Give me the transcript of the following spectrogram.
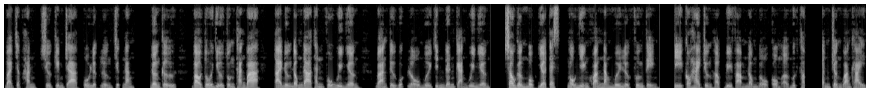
và chấp hành sự kiểm tra của lực lượng chức năng. Đơn cử, vào tối giữa tuần tháng 3, tại đường Đống Đa thành phố Quy Nhơn, đoạn từ quốc lộ 19 đến cảng Quy Nhơn, sau gần một giờ test, ngẫu nhiên khoảng 50 lượt phương tiện, chỉ có hai trường hợp vi phạm nồng độ cồn ở mức thấp. Anh Trần Quang Khải,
